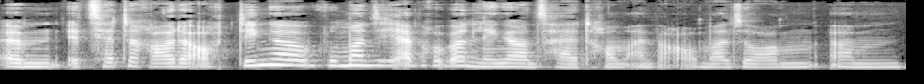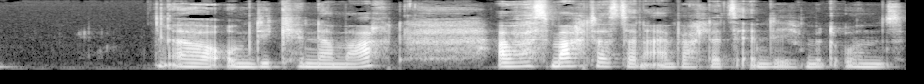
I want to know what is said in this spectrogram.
ähm, etc. Oder auch Dinge, wo man sich einfach über einen längeren Zeitraum einfach auch mal Sorgen ähm, äh, um die Kinder macht. Aber was macht das dann einfach letztendlich mit uns?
